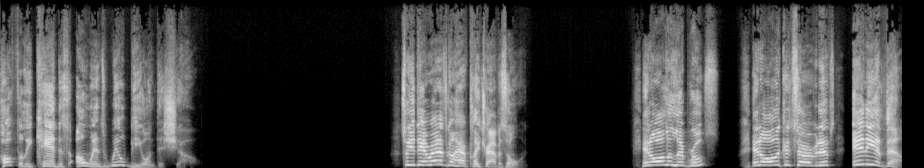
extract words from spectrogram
Hopefully, Candace Owens will be on this show. So you're damn right going to have Clay Travis on. And all the liberals and all the conservatives, any of them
